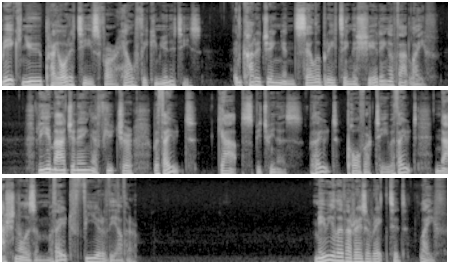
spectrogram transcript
make new priorities for healthy communities encouraging and celebrating the sharing of that life, reimagining a future without gaps between us, without poverty, without nationalism, without fear of the other. May we live a resurrected life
